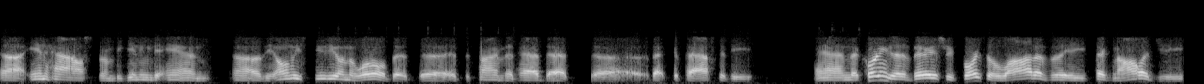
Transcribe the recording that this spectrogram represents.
uh, in house from beginning to end. Uh, the only studio in the world that uh, at the time that had that uh, that capacity. And according to various reports, a lot of the technology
